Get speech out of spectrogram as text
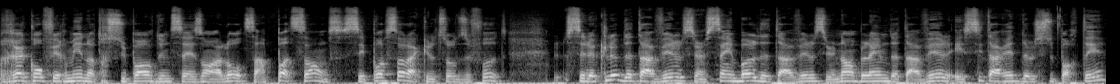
reconfirmer notre support d'une saison à l'autre. Ça n'a pas de sens. C'est pas ça la culture du foot. C'est le club de ta ville, c'est un symbole de ta ville, c'est un emblème de ta ville. Et si tu arrêtes de le supporter,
